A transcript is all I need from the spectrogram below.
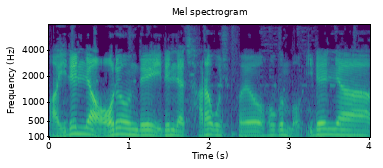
아, 이렐리아 어려운데 이렐리아 잘하고 싶어요. 혹은 뭐 이렐리아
